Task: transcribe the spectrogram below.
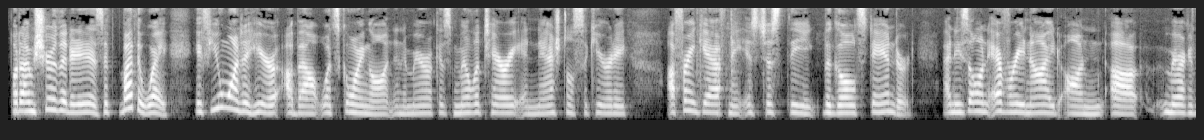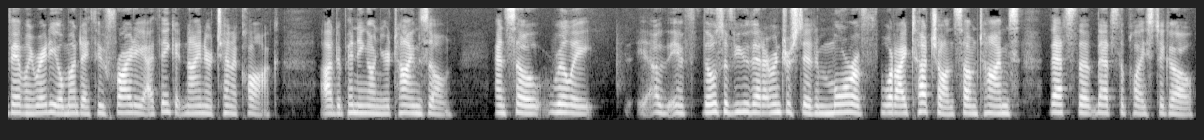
but I'm sure that it is. If, by the way, if you want to hear about what's going on in America's military and national security, uh, Frank Gaffney is just the the gold standard and he's on every night on uh, American Family Radio Monday through Friday. I think at nine or ten o'clock, uh, depending on your time zone. And so, really, uh, if those of you that are interested in more of what I touch on, sometimes that's the that's the place to go. All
